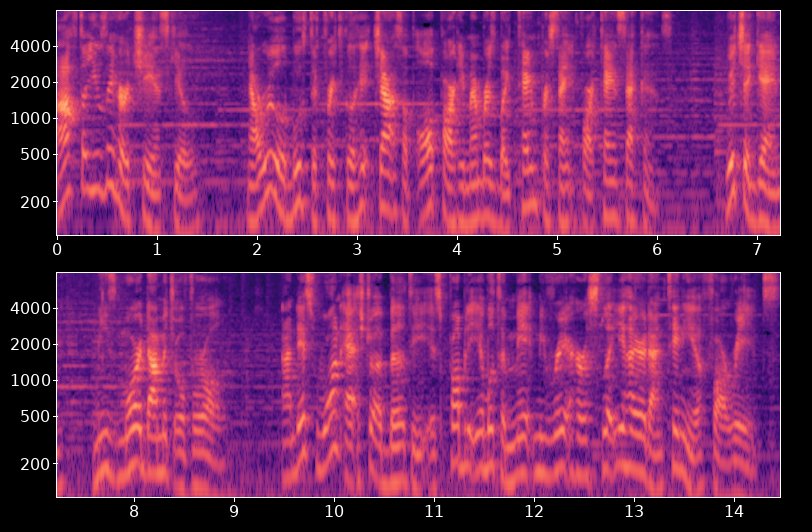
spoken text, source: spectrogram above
After using her chain skill, Nari will boost the critical hit chance of all party members by 10% for 10 seconds, which again means more damage overall. And this one extra ability is probably able to make me rate her slightly higher than Tinia for raids.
